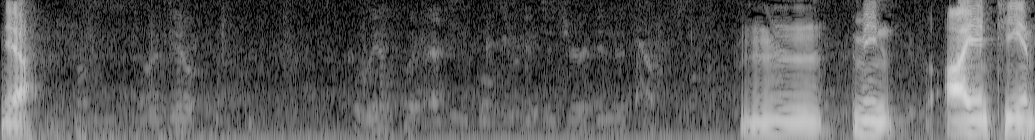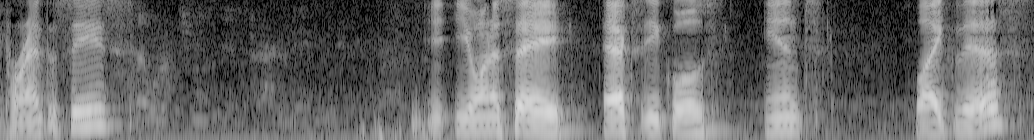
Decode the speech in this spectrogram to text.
Yeah. Could we have put x equals integer in it? Mm, I mean, int in parentheses. Y- you want to say x equals int like this?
